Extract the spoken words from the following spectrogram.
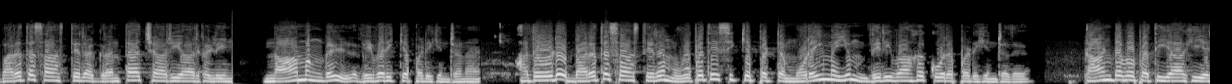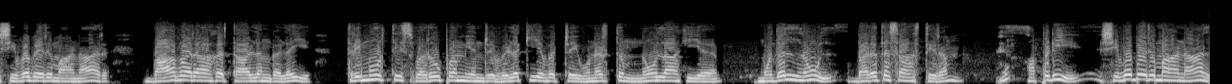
பரத சாஸ்திர கிரந்தாச்சாரியார்களின் நாமங்கள் விவரிக்கப்படுகின்றன. அதோடு பரத சாஸ்திரம் உபதேசிக்கப்பட்ட முறைமையும் விரிவாக கூறப்படுகின்றது. தாண்டவபதியாகிய சிவபெருமானார் பாவராக தாளங்களை திரிமூர்த்தி ஸ்வரூபம் என்று விளக்கியவற்றை உணர்த்தும் நூலாகிய முதல் நூல் பரத சாஸ்திரம் அப்படி சிவபெருமானால்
